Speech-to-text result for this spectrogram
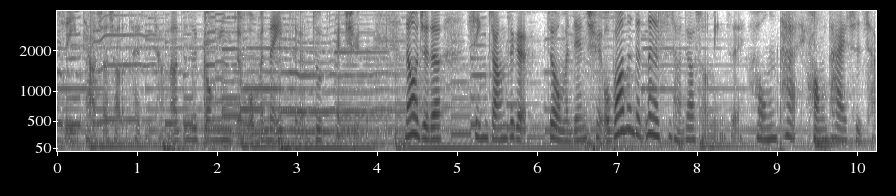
是一条小小的菜市场，然后就是供应着我们那一整个住宅区的。然后我觉得新庄这个，就我们今天去，我不知道那个那个市场叫什么名字欸，宏泰宏泰市场，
